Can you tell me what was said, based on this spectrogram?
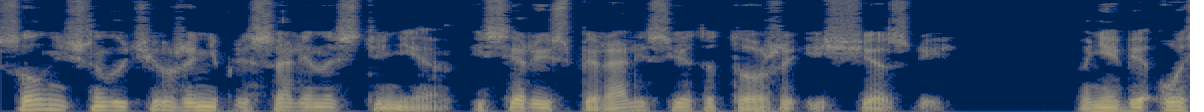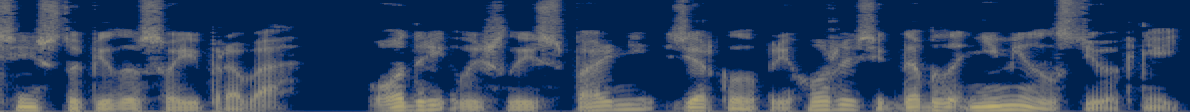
Солнечные лучи уже не плясали на стене, и серые спирали света тоже исчезли. В небе осень вступила в свои права. Одри вышла из спальни, зеркало в прихожей всегда было немилостиво к ней,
